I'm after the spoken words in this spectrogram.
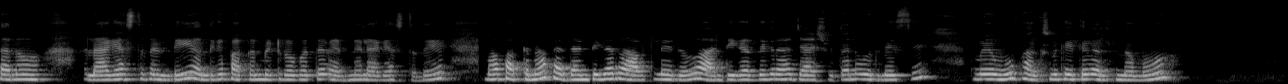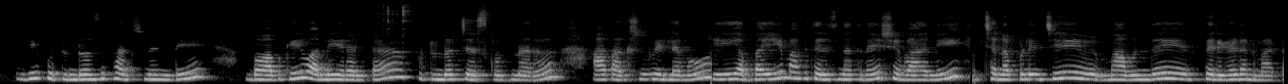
తను లాగేస్తుందండి. అందుకే పక్కన పెట్టుకోకపోతే వెంటనే లాగేస్తుంది. మా పక్కన పెద్ద ఆంటీ గారు రావట్లేదు. ఆంటీ గారి దగ్గర జాష్వితను వదిలేసి మేము ఫంక్షన్కి అయితే వెళ్తున్నాము. ఇది పుట్టినరోజు ఫంక్షన్ అండి బాబుకి వన్ ఇయర్ అంట పుట్టినరోజు చేసుకుంటున్నారు. ఆ ఫంక్షన్కి వెళ్ళాము. ఈ అబ్బాయి మాకు తెలిసిన అతనే శివ అని చిన్నప్పటి నుంచి మా ముందే పెరిగాడు అనమాట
